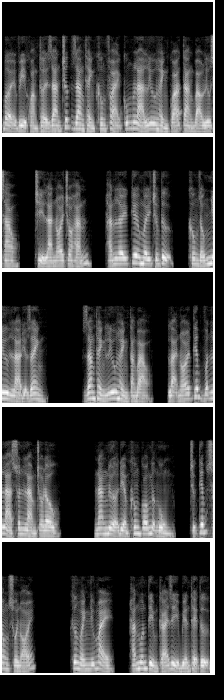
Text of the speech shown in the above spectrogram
bởi vì khoảng thời gian trước Giang Thành không phải cũng là lưu hành quá tàng bảo lưu sao, chỉ là nói cho hắn, hắn lấy kia mấy chứng tự, không giống như là địa danh. Giang Thành lưu hành tàng bảo, lại nói tiếp vẫn là Xuân làm cho đâu. Nàng nửa điểm không có ngượng ngùng, trực tiếp xong xuôi nói. Khương ánh nhíu mày, hắn muốn tìm cái gì biến thể tự.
